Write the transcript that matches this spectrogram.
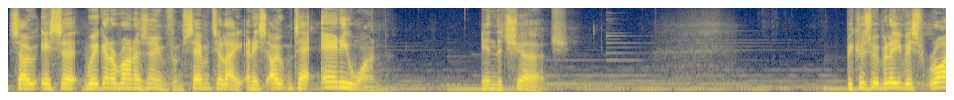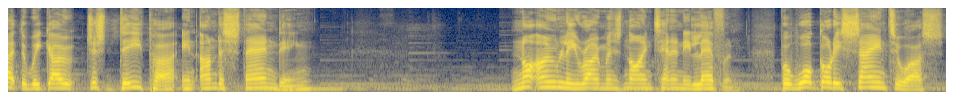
So it's a, we're going to run a Zoom from 7 till 8, and it's open to anyone in the church. Because we believe it's right that we go just deeper in understanding not only Romans 9, 10, and 11, but what God is saying to us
